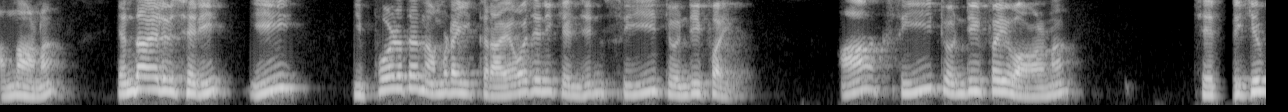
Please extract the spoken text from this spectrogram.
അന്നാണ്. എന്തായാലും ശരി ഈ ഇപ്പോഴത്തെ നമ്മുടെ ഈ cryogenic engine C twenty five ആ സി ട്വന്റി ഫൈവ് ആണ് ശരിക്കും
